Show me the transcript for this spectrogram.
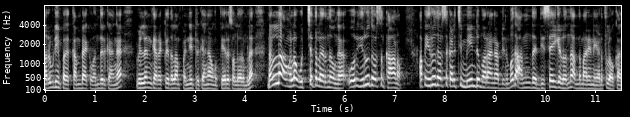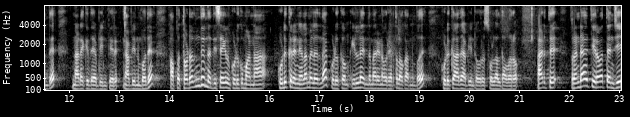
மறுபடியும் இப்போ கம்பேக் வந்திருக்காங்க. வில்லன் கேரக்டர் இதெல்லாம் பண்ணிகிட்ருக்காங்க அவங்க பேரை சொல்ல வரும்ல நல்லா அவங்களாம் உச்சத்தில் இருந்தவங்க ஒரு இருபது வருஷம் காணும். அப்போ இருபது வருஷம் கழிச்சு கழித்து மீண்டும் வராங்க அப்படின்னும் போது அந்த திசைகள் வந்து அந்த மாதிரியான இடத்துல உட்காந்து நடக்குது அப்படின்னு பேர். அப்படின்னும் போது அப்போ தொடர்ந்து இந்த திசைகள் கொடுக்குமானா கொடுக்குற நிலைமையில இருந்தால் கொடுக்கும். இல்லை இந்த மாதிரியான ஒரு இடத்துல உட்காரும் போது கொடுக்காது அப்படின்ற ஒரு சூழல் தான் வரும். அடுத்து ரெண்டாயிரத்தி இருபத்தஞ்சி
